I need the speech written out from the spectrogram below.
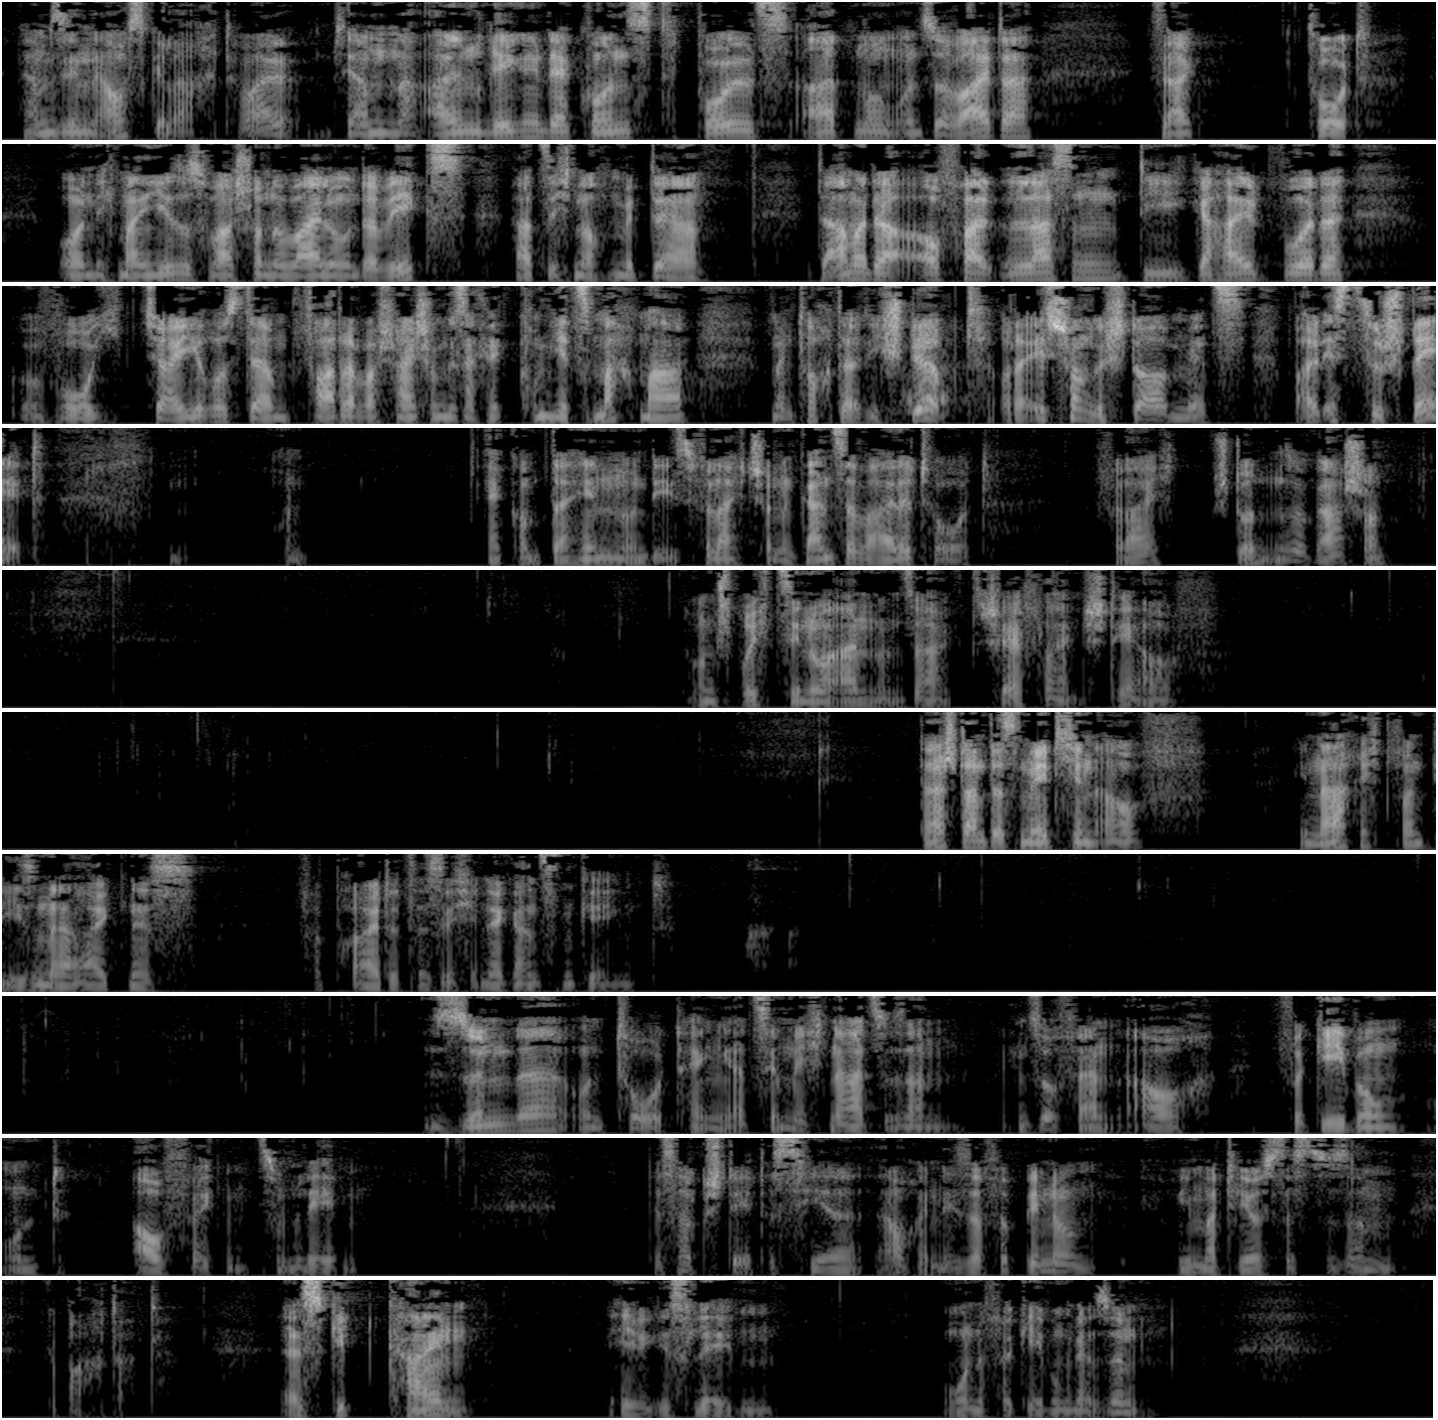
Da haben sie ihn ausgelacht, weil sie haben nach allen Regeln der Kunst, Puls, Atmung und so weiter gesagt, tot. Und ich meine, Jesus war schon eine Weile unterwegs, hat sich noch mit der Dame da aufhalten lassen, die geheilt wurde, wo Jairus, der Vater, wahrscheinlich schon gesagt hat, komm, jetzt mach mal. Meine Tochter, die stirbt oder ist schon gestorben jetzt. Bald ist zu spät. Und er kommt dahin und die ist vielleicht schon eine ganze Weile tot. Vielleicht Stunden sogar schon. Und spricht sie nur an und sagt, Schäflein, steh auf. Da stand das Mädchen auf. Die Nachricht von diesem Ereignis verbreitete sich in der ganzen Gegend. Sünde und Tod hängen ja ziemlich nah zusammen. Insofern auch Vergebung und Aufwecken zum Leben. Deshalb steht es hier auch in dieser Verbindung, wie Matthäus das zusammengebracht hat. Es gibt kein ewiges Leben ohne Vergebung der Sünden.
